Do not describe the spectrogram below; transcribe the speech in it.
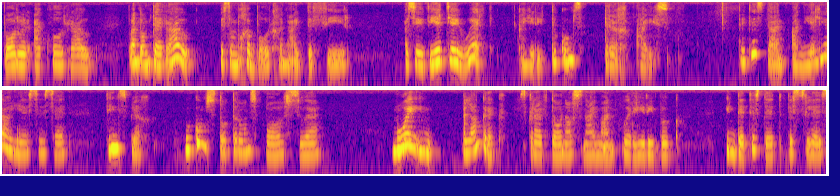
waaroor ek wil rou, want om te rou is om geborgenheid te vier. As jy weet jy hoort, kan jy die toekoms terugeis. Dit is dan Anelia Jesus se diensplig. Hoekom stotter ons pa so? Mooi en belangrik skryf Dana Snyman oor hierdie boek. En dit is dit beslis.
